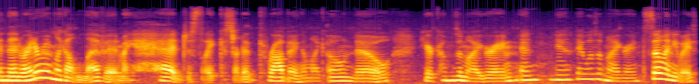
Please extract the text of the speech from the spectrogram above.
And then right around like 11, my head just like started throbbing. I'm like, oh no, here comes a migraine. And yeah, it was a migraine. So anyways,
